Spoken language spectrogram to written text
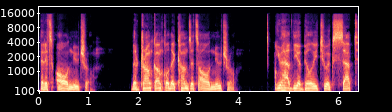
That it's all neutral. The drunk uncle that comes, it's all neutral. You have the ability to accept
